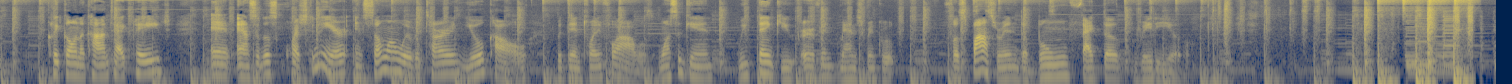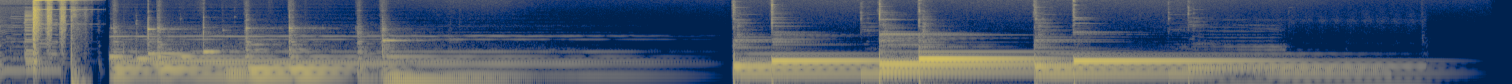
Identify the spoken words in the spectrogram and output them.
Click on the contact page and answer this questionnaire, and someone will return your call within 24 hours. Once again, we thank you, Urban Management Group, for sponsoring the Boom Factor Radio.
